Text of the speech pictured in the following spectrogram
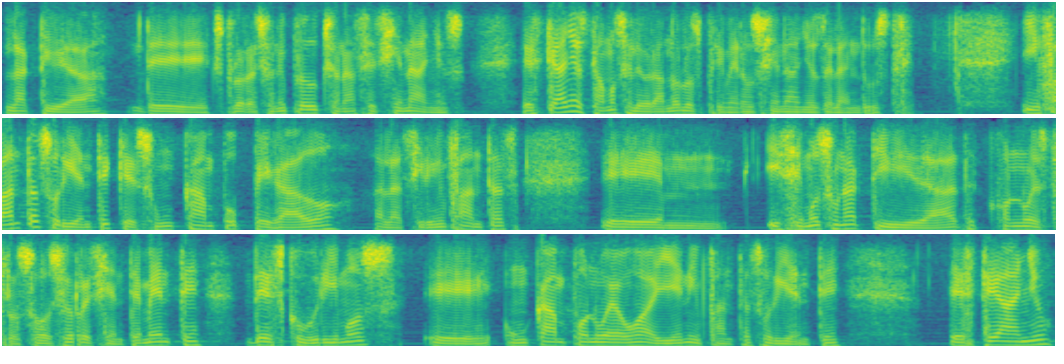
la actividad de exploración y producción hace 100 años. Este año estamos celebrando los primeros 100 años de la industria. Infantas Oriente, que es un campo pegado a la Cira Infantas, eh, hicimos una actividad con nuestros socios recientemente, descubrimos eh, un campo nuevo ahí en Infantas Oriente este año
